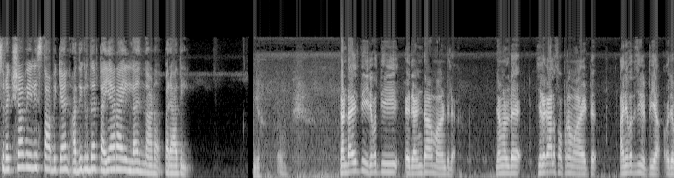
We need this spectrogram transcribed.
സുരക്ഷാവേലി സ്ഥാപിക്കാൻ അധികൃതർ തയ്യാറായില്ല എന്നാണ് പരാതി. രണ്ടായിരത്തി ഇരുപത്തി രണ്ടാം ആണ്ടിൽ ഞങ്ങളുടെ ചിരകാല സ്വപ്നമായിട്ട് അനുവദിച്ച് കിട്ടിയ ഒരു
